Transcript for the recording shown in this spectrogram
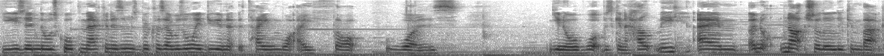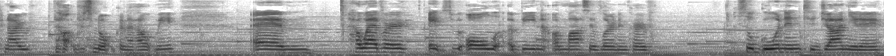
using those coping mechanisms because I was only doing at the time what I thought was, you know, what was going to help me. Um, and naturally, looking back now, that was not going to help me. Um, however, it's all been a massive learning curve. So going into January,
